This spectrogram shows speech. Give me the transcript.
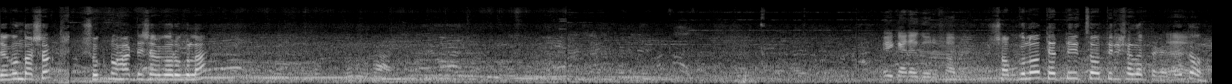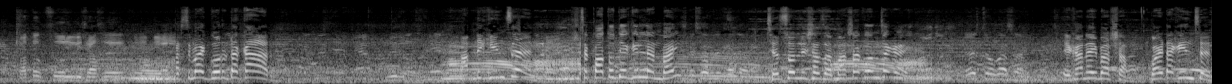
দেখুন দর্শক শুকনো হাড্ডিসার গরুগুলা। এই ক্যাটাগরি সব। সবগুলো তেত্রিশ চৌত্রিশ হাজার টাকা তাই তো? কত চল্লিশ আছে? ভাই গরুটা কার? আপনি কিনছেন? আচ্ছা, কত দিয়ে কিনলেন ভাই? ছেচল্লিশ হাজার। বাসা কোন জায়গায়? এখানেই বাসা। কয়টা কিনছেন?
